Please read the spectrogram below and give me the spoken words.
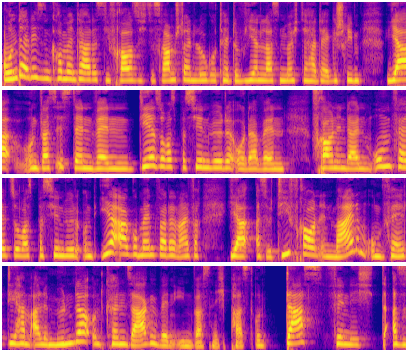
unter diesem Kommentar, dass die Frau sich das Rammstein-Logo tätowieren lassen möchte, hat er geschrieben, ja, und was ist denn, wenn dir sowas passieren würde oder wenn Frauen in deinem Umfeld sowas passieren würde? Und ihr Argument war dann einfach, ja, also die Frauen in meinem Umfeld, die haben alle Münder und können sagen, wenn ihnen was nicht passt. Und das finde ich, also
